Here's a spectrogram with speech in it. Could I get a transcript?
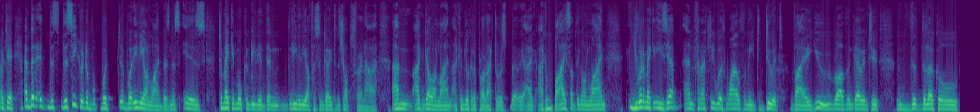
Okay, yeah. uh, but the the secret of what what any online business is to make it more convenient than leaving the office and going to the shops for an hour. Um, I can go online. I can look at a product, or a, I, I can buy something online you've got to make it easier and financially worthwhile for me to do it via you rather than go into the, the local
